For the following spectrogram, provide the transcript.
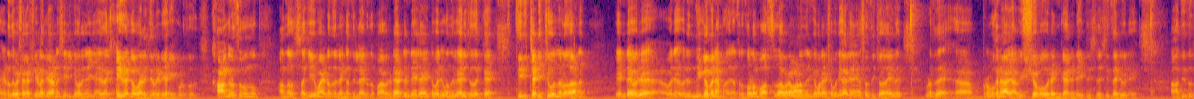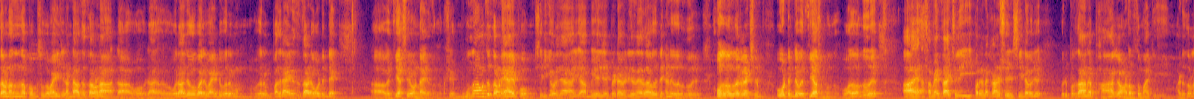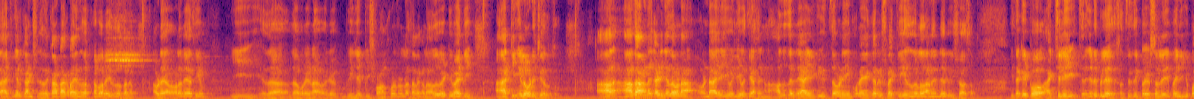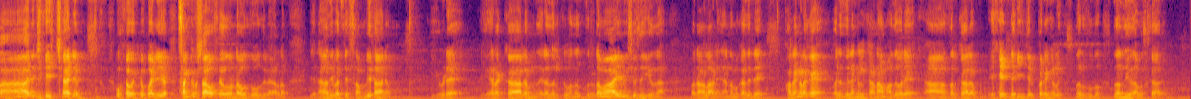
ഇടതുപക്ഷ കക്ഷികളൊക്കെയാണ് ശരിക്കും പറഞ്ഞു കഴിഞ്ഞാൽ ഇതൊക്കെ ഇതൊക്കെ വരച്ച് റെഡിയാക്കി കൊടുത്തത്. കോൺഗ്രസ് ഒന്നും അന്ന് സജീവമായിട്ടൊന്നും രംഗത്തില്ലായിരുന്നു. അപ്പോൾ അവരുടെ അഡ്വാന്റേജ് ആയിട്ട് വരുമെന്ന് വിചാരിച്ചതൊക്കെ തിരിച്ചടിച്ചു എന്നുള്ളതാണ് എന്റെ ഒരു ഒരു ഒരു നിഗമനം അത് എത്രത്തോളം വസ്തുതാപരമാണെന്ന് എനിക്ക് പറയാം. പക്ഷേ ഒരു കാര്യം ഞാൻ ശ്രദ്ധിച്ചു. അതായത് ഇവിടുത്തെ പ്രമുഖനായ വിശ്വപൗരൻ കാൻഡിഡേറ്റ് ശശി തരൂര് ആദ്യത്തെ തവണ നിന്നപ്പം സുഖമായി. രണ്ടാമത്തെ തവണ ഓ രാജഗോപാലുമായിട്ട് വെറും വെറും പതിനായിരത്തി താഴെ വോട്ടിന്റെ വ്യത്യാസമേ ഉണ്ടായിരുന്നുള്ളൂ. പക്ഷേ മൂന്നാമത്തെ തവണയായപ്പോൾ ശരിക്കും പറഞ്ഞാൽ ബി ജെ പിയുടെ വലിയ നേതാവ് തന്നെയാണ് എതിർത്തത് മൂന്നൊന്നര ലക്ഷം വോട്ടിന്റെ വ്യത്യാസം വന്നു അപ്പോൾ അത് വന്നത് ആ സമയത്ത് ആക്ച്വലി ഈ പറയുന്ന കോൺസ്റ്റിറ്റ്യൻസിയുടെ ഒരു ഒരു പ്രധാന ഭാഗം അടർത്ത് മാറ്റുകയും അടുത്തുള്ള ആറ്റിങ്ങൽ കോൺസ്റ്റിറ്റ്യൻസി അത് കാട്ടാക്കട എന്ന് പറയുന്ന സ്ഥലം. അവിടെ വളരെയധികം ഈ എന്താ എന്താ ഒരു ബി ജെ പി സ്ട്രോങ് ഹോൾഡുള്ള സ്ഥലങ്ങളാണ് അത് വെട്ടിമാറ്റി ആറ്റിങ്ങിലോട് ചേർത്തു. ആ അതാണ് കഴിഞ്ഞ തവണ ഉണ്ടായ ഈ വലിയ വ്യത്യാസങ്ങൾ. അത് തന്നെ ആയിരിക്കും ഇത്തവണയും കുറേയൊക്കെ റിഫ്ലക്റ്റ് ചെയ്യുന്നുള്ളതാണ് എന്റെ ഒരു വിശ്വാസം. ഇതൊക്കെ ഇപ്പോൾ ആക്ച്വലി തിരഞ്ഞെടുപ്പിൽ സത്യത്തിൽ പേഴ്സണലി ഇപ്പോൾ എനിക്കിപ്പോൾ ആര് ജയിച്ചാലും വലിയ സംഘർഷാവസ്ഥയൊന്നും ഉണ്ടാവും തോന്നുന്നില്ല. കാരണം ജനാധിപത്യ സംവിധാനം ഇവിടെ ഏറെക്കാലം നിലനിൽക്കുമെന്ന് ദൃഢമായി വിശ്വസിക്കുന്ന ഒരാളാണ് ഞാൻ. നമുക്കതിന്റെ ഫലങ്ങളൊക്കെ വരും ദിനങ്ങളിൽ കാണാം. അതുവരെ തൽക്കാലം എന്റെ ഈ ജൽപ്പനങ്ങൾ നിർത്തുന്നു. നന്ദി നമസ്കാരം.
